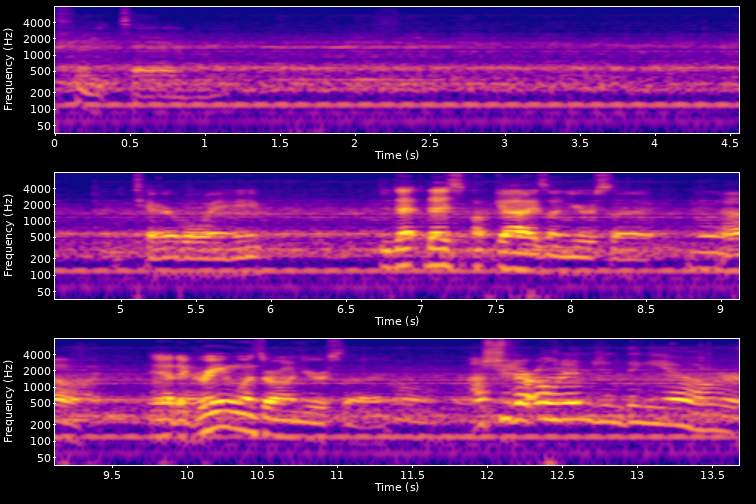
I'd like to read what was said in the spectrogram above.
Sweet toe. Terrible aim. Dude, that that's guys on your side. No, Oh. not. Yeah, the green ones are on your side. Oh. I'll shoot our own engine thingy out.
